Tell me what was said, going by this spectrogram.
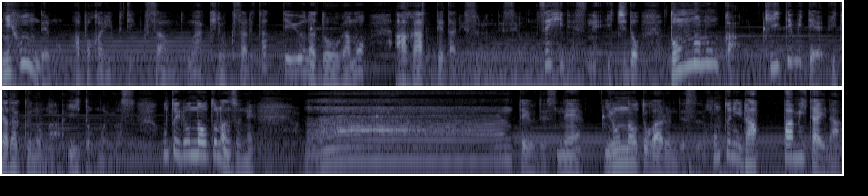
日本でもアポカリプティックサウンドが記録されたっていうような動画も上がってたりするんですよ。ぜひですね一度どんなもんか聞いてみていただくのがいいと思います。本当いろんな音なんですよね。うーんっていうですねいろんな音があるんです。本当にラッパみたいな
